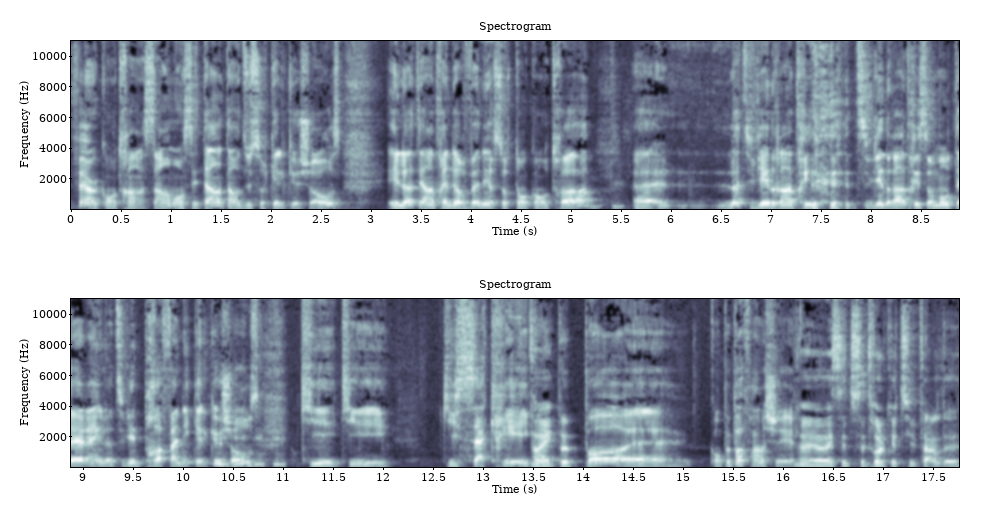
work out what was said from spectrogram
fait un contrat ensemble, on s'était entendu sur quelque chose, et là, tu es en train de revenir sur ton contrat. Euh, là, tu viens de rentrer, tu viens de rentrer sur mon terrain, là, tu viens de profaner quelque chose qui est, qui est, qui est sacré et qu'on Ouais. peut pas, euh, qu'on peut pas franchir. Oui, oui, c'est, c'est drôle que tu parles de,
